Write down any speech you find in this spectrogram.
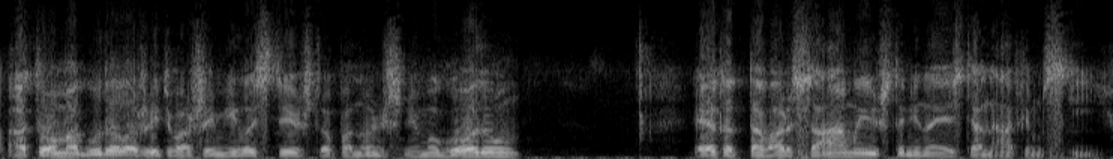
«А то могу доложить вашей милости, что по нынешнему году этот товар самый, что ни на есть анафемский.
